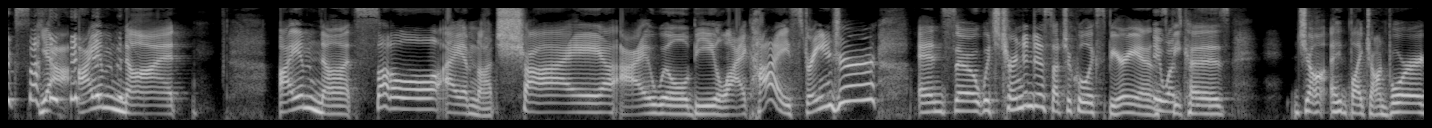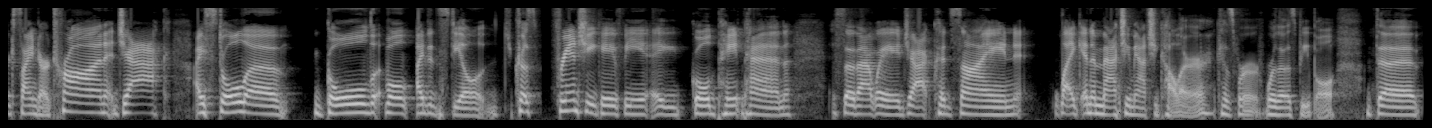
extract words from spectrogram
excited. Yeah, I am not I am not subtle. I am not shy. I will be like, hi, stranger. And so, which turned into such a cool experience because cool. John, like John Borg signed our Tron, Jack. I stole a gold. Well, I didn't steal. Chris Franchi gave me a gold paint pen. So that way Jack could sign like in a matchy matchy color because we're we're those people. The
